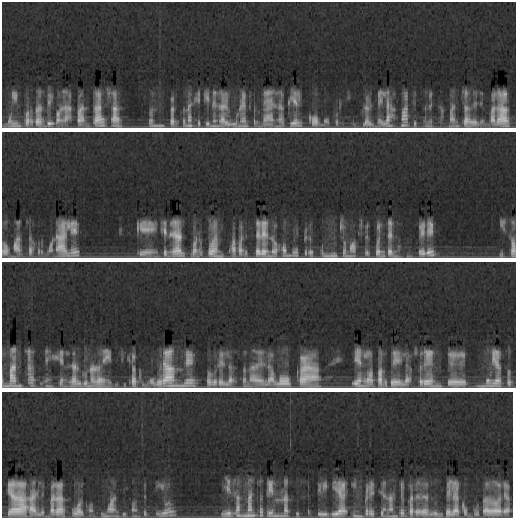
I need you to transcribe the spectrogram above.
muy importante con las pantallas son personas que tienen alguna enfermedad en la piel, como por ejemplo el melasma, que son estas manchas del embarazo o manchas hormonales, que en general, bueno, pueden aparecer en los hombres, pero son mucho más frecuentes en las mujeres, y son manchas en general que uno las identifica como grandes, sobre la zona de la boca, en la parte de la frente, muy asociadas al embarazo o al consumo de anticonceptivos. Y esas manchas tienen una susceptibilidad impresionante para la luz de la computadora.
